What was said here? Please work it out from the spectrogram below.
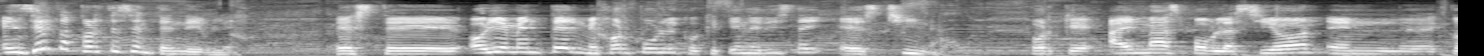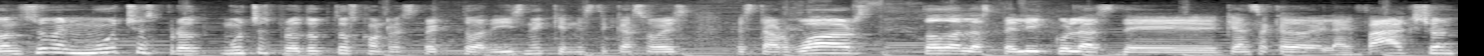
en cierta parte es entendible. Este, obviamente el mejor público que tiene Disney es China. Porque hay más población, en, eh, consumen muchos, muchos productos con respecto a Disney, que en este caso es Star Wars, todas las películas de, que han sacado de live action,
